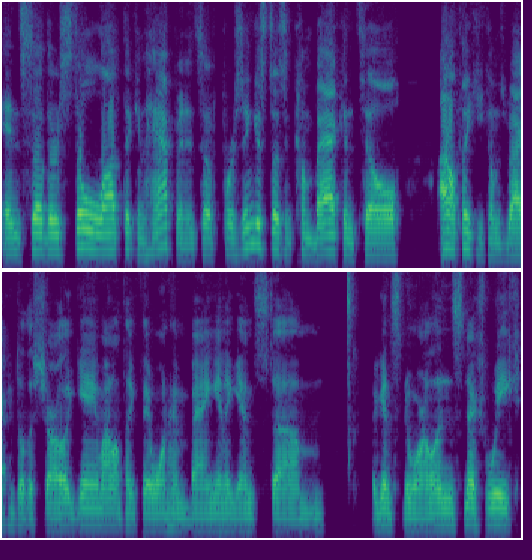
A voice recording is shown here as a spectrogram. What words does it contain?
and so there's still a lot that can happen. And so if Porzingis doesn't come back until I don't think he comes back until the Charlotte game. I don't think they want him banging against um against New Orleans next week.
